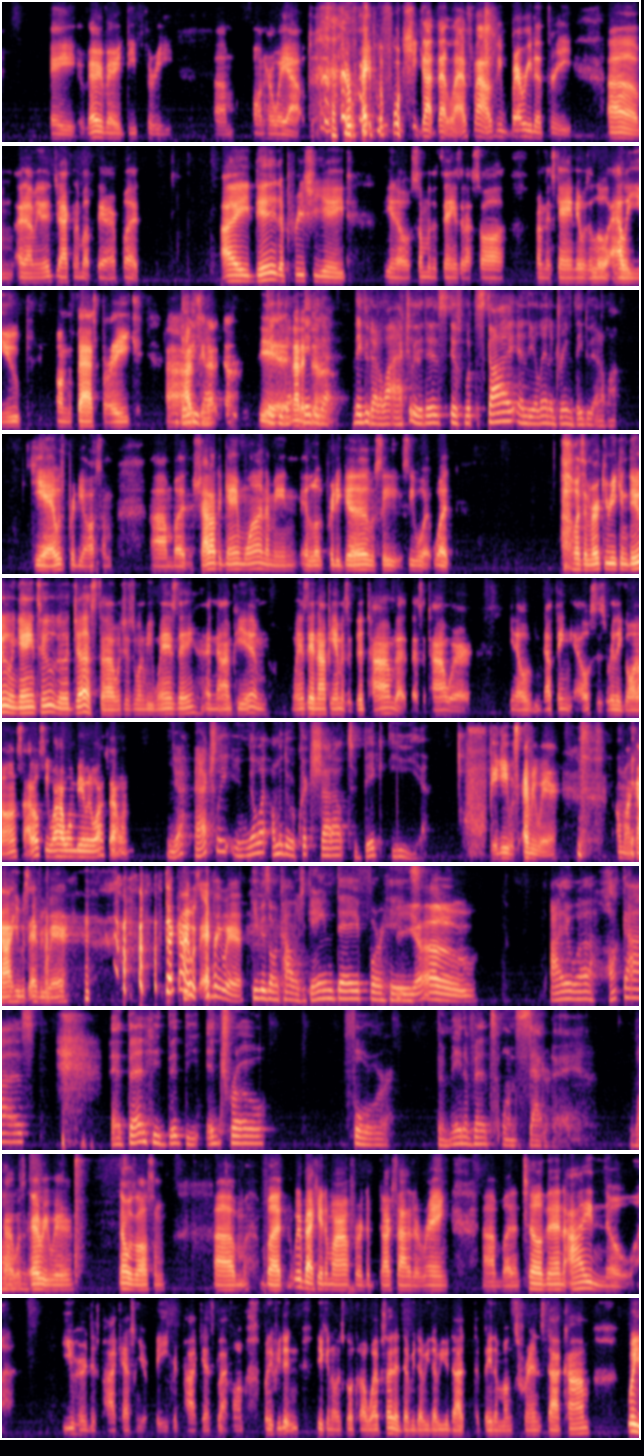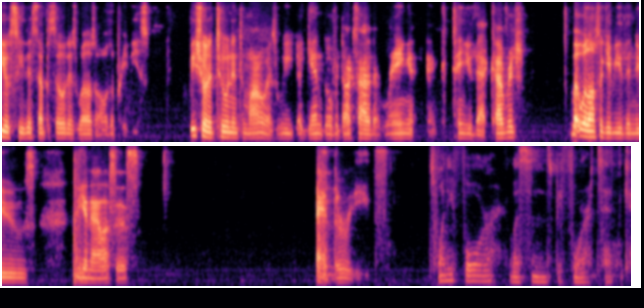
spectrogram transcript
a very, very deep three um, on her way out. right before she got that last foul, she buried a three. Um, and I mean, it's jacking them up there. But I did appreciate, you know, some of the things that I saw from this game. There was a little alley oop on the fast break. Uh, They do obviously not that. a dunk. They do Yeah, not a They do that. They do that a lot. Actually, it is is with the Sky and the Atlanta Dream. They do that a lot. Yeah, it was pretty awesome. Um, but shout out to game one. I mean, it looked pretty good. We'll see see what what what the Mercury can do in game two to adjust, uh, which is going to be Wednesday at 9 p.m. Wednesday at 9 p.m. is a good time. That that's a time where you know nothing else is really going on. So I don't see why I won't be able to watch that one. Yeah. Actually, you know what? I'm gonna do a quick shout out to Big E. Big E was everywhere. Oh my God, he was everywhere. that guy was everywhere. he was on college game day for his Yo, Iowa Hawkeyes. And then he did the intro for the main event on Saturday. guy was everywhere. That was awesome. Um, but we're back here tomorrow for the Dark Side of the Ring. Um, but until then, I know you heard this podcast on your favorite podcast platform. But if you didn't, you can always go to our website at www.debateamongstfriends.com, where you'll see this episode as well as all the previous. Be sure to tune in tomorrow as we again go over Dark Side of the Ring and continue that coverage. But we'll also give you the news, the analysis, and the reads. 24 listens before 10K.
